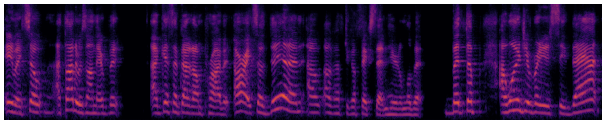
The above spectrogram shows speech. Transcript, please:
anyway, so I thought it was on there, but I guess I've got it on private. All right. So then I'll, I'll have to go fix that in here in a little bit. But the I wanted everybody to see that.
